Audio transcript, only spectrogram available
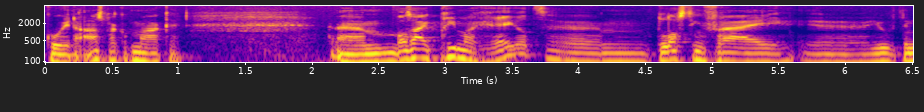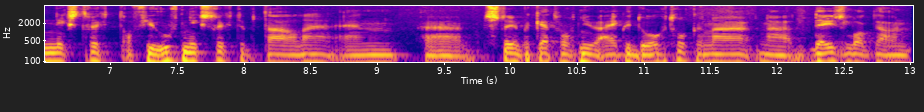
kon je er aanspraak op maken. Um, was eigenlijk prima geregeld. Um, belastingvrij. Uh, je hoeft niks terug, of je hoeft niks terug te betalen. En het steunpakket wordt nu eigenlijk weer doorgetrokken naar, naar deze lockdown.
